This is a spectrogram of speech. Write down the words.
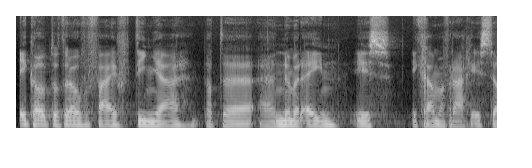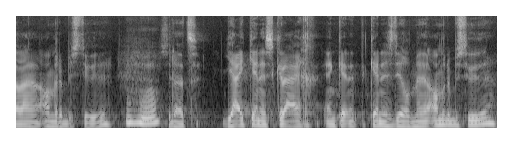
Ik hoop dat er over vijf, tien jaar dat eh, eh, nummer één is... ik ga mijn vraag eerst stellen aan een andere bestuurder. Mhm. Zodat jij kennis krijgt en ken- kennis deelt met een andere bestuurder.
